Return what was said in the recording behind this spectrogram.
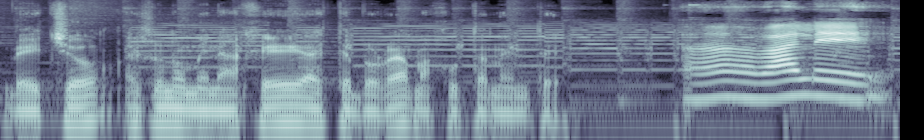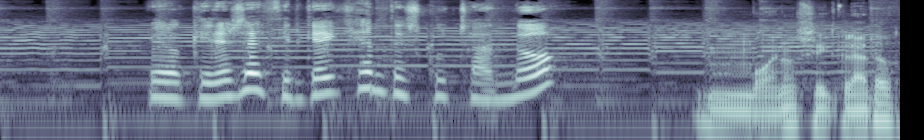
De hecho, es un homenaje a este programa justamente. Ah, vale. ¿Pero quieres decir que hay gente escuchando? Bueno, sí, claro.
